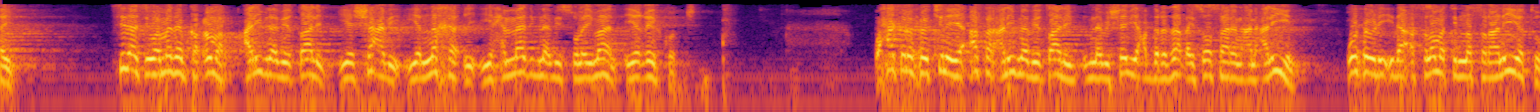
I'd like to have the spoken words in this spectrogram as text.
Ayib sidaasi waa madhabka cumar cali bn abi aalib iyo shacbi iyo nakhaci iyo xamaad ibn abi sulaymaan iyo keyrkood waxaa kaloo xoojinaya asar cali bn abi aalib ibn abi shayb iyo cabdirazaq ay soo saareen can caliyin. Wuxuu yidhi idaa aslamat annasraaniyatu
